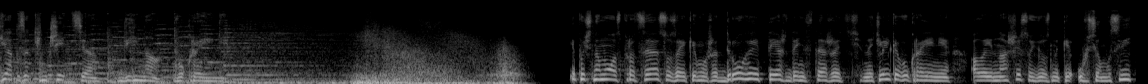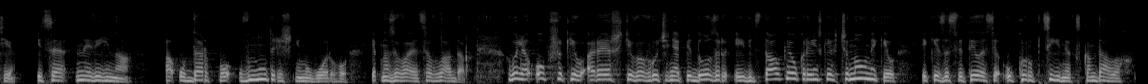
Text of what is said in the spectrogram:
Як закінчиться війна в Україні? І почнемо з процесу, за яким уже другий тиждень стежать не тільки в Україні, але й наші союзники у всьому світі. І це не війна, а удар по внутрішньому ворогу, як називається влада. Хвиля обшуків, арештів, вручення підозр і відставки українських чиновників, які засвітилися у корупційних скандалах.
